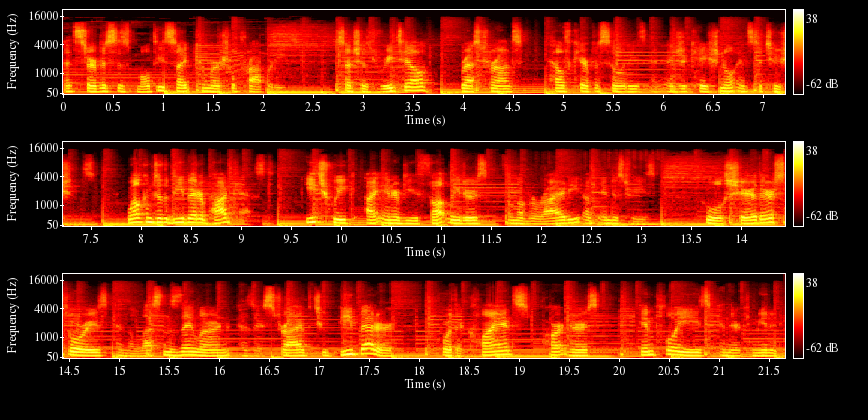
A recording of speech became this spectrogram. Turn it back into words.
that services multi site commercial properties such as retail, restaurants, healthcare facilities, and educational institutions. Welcome to the Be Better podcast. Each week, I interview thought leaders from a variety of industries who will share their stories and the lessons they learn as they strive to be better for their clients, partners, employees, and their community.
